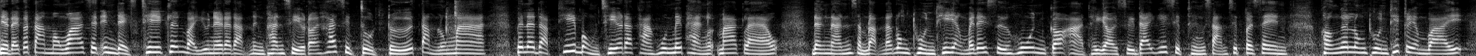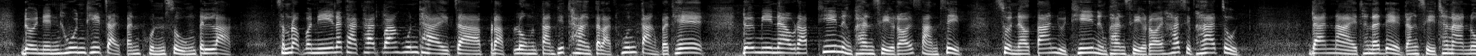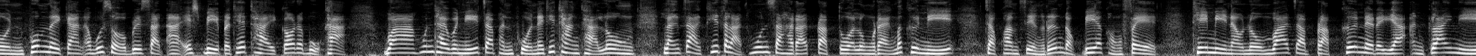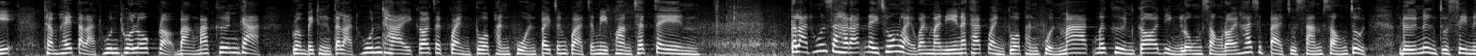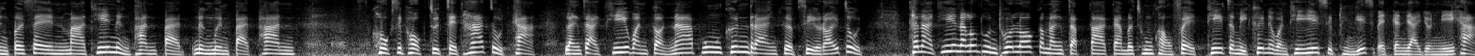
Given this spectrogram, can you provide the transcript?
อย่างไรก็ตามมองว่าเซ็ตอินดี x ที่เคลื่อนไหวอยู่ในระดับ 1,450 จุด หรือต่ำลงมา เป็นระดับที่บ่งชี้ราคาหุ้นไม่แพงมากแล้ว ดังนั้นสำหรับนักลงทุนที่ยังไม่ได้ซื้อหุ้น ก็อาจทยอยซื้อได้ 20-30%ของเงินลงทุนที่เตรียมไว้ โดยเน้นหุ้นที่จ่ายปันผลสูงเป็นหลักสำหรับวันนี้นะคะคาดว่าหุ้นไทยจะปรับลงตามทิศทางตลาดหุ้นต่างประเทศ โดยมีแนวรับที่ 1,430 ส่วนแนวต้านอยู่ที่ 1,455 จุด ด้านนายธนเดชรังสีธนานนท์ผู้อำนวยการอาวุโสบริษัท RHB ประเทศไทยก็ระบุค่ะ ว่าหุ้นไทยวันนี้จะผันผวนในทิศทางขาลง หลังจากที่ตลาดหุ้นสหรัฐปรับตัวลงแรงเมื่อคืนนี้ จากความเสี่ยงเรื่องดอกเบี้ยของเฟดที่มีแนวโน้มว่าจะปรับขึ้นในระยะอันใกล้นี้ทำให้ตลาดหุ้นทั่วโลกเปราะบางมากขึ้นค่ะ รวมไปถึงตลาดหุ้นไทยก็จะแกว่งตัวผันผวนไปจนกว่าจะมีความชัดเจน ตลาดหุ้นสหรัฐในช่วงหลายวันมานี้นะคะแกว่งตัวผันผวนมาก เมื่อคืนก็ดิ่งลง 258.32 จุด หรือ 1.41%มาที่ 18,000 66.75 จุดค่ะ หลังจากที่วันก่อนหน้าพุ่งขึ้นแรงเกือบ 400 จุด ขณะที่นักลงทุนทั่วโลกกำลังจับตาการประชุมของเฟดที่จะมีขึ้นในวันที่ 20-21 กันยายนนี้ค่ะ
